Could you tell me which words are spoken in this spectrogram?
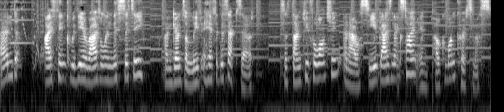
And I think with the arrival in this city, I'm going to leave it here for this episode. So thank you for watching, and I will see you guys next time in Pokemon Christmas.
